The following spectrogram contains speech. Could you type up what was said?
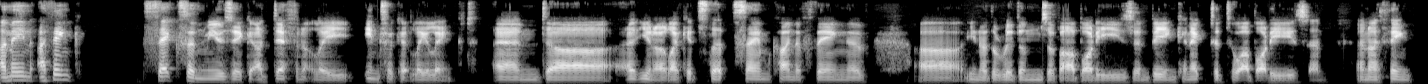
I mean, I think sex and music are definitely intricately linked, and uh, you know, like it's that same kind of thing of uh, you know the rhythms of our bodies and being connected to our bodies, and and I think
